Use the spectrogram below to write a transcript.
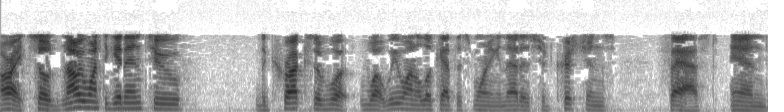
All right, so now we want to get into the crux of what, what we want to look at this morning, and that is should Christians fast? And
